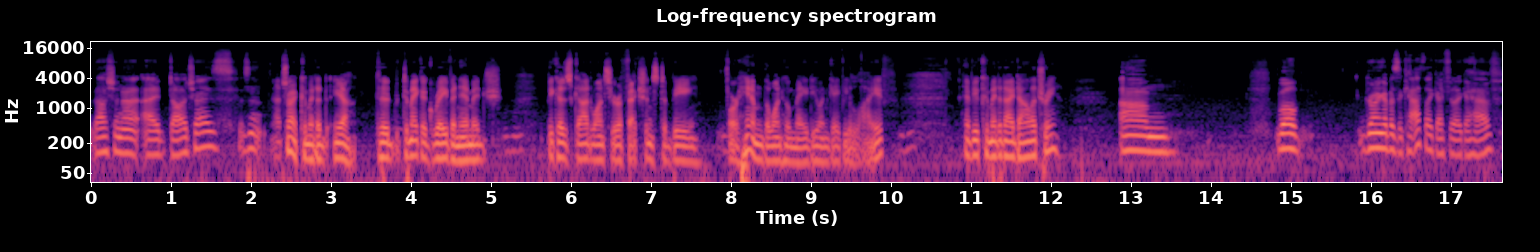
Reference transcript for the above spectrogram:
thou shalt not idolatrize, isn't That's right, committed, yeah, to, to make a graven image Mhm. because God wants your affections to be for Him, the one who made you and gave you life. Mhm. Have you committed idolatry? Um, well, growing up as a Catholic, I feel like I have.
